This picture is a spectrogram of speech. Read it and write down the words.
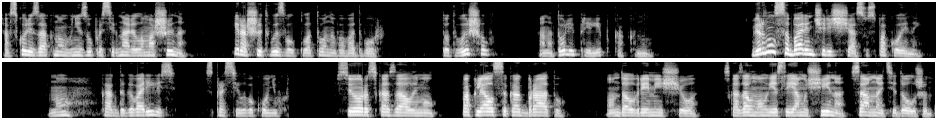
А вскоре за окном внизу просигналила машина, и Рашид вызвал Платонова во двор. Тот вышел, Анатолий прилип к окну. Вернулся барин через час, успокоенный. «Ну, как договорились?» — спросил его конюх. «Все рассказал ему. Поклялся как брату. Он дал время еще. Сказал, мол, если я мужчина, сам найти должен.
